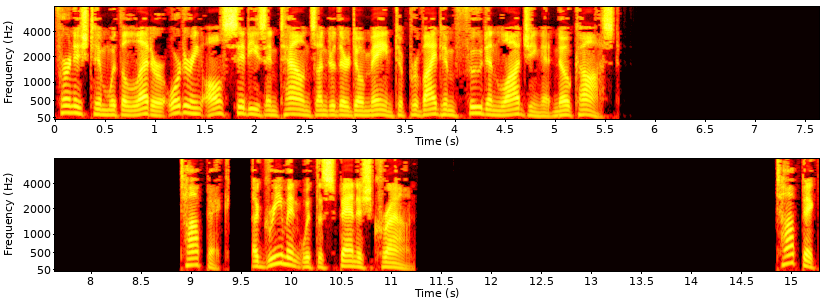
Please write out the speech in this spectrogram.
furnished him with a letter ordering all cities and towns under their domain to provide him food and lodging at no cost. Agreement with the Spanish crown Topic.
